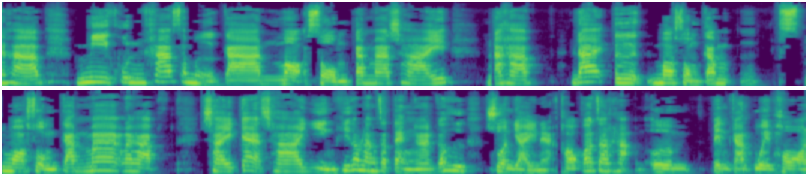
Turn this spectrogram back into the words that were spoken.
นะครับ มีคุณค่าเสมอการเหมาะสมกันมาใช้ นะครับ ได้เออเหมาะสมกันเหมาะสมกันมากนะครับ ใช้แก่ชายหญิงที่กำลังจะแต่งงานก็คือส่วนใหญ่เนี่ยเขาก็จะทำเออเป็นการอวยพร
